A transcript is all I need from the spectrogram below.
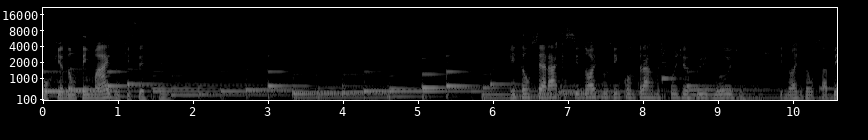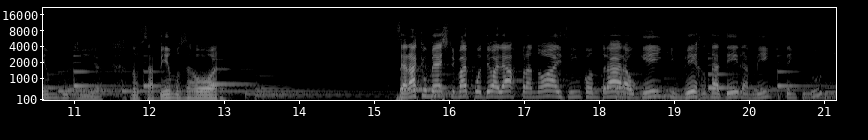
Porque não tem mais o que ser feito. Então, será que se nós nos encontrarmos com Jesus hoje, irmãos, que nós não sabemos o dia, não sabemos a hora, Será que o Mestre vai poder olhar para nós e encontrar alguém que verdadeiramente tem frutos?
